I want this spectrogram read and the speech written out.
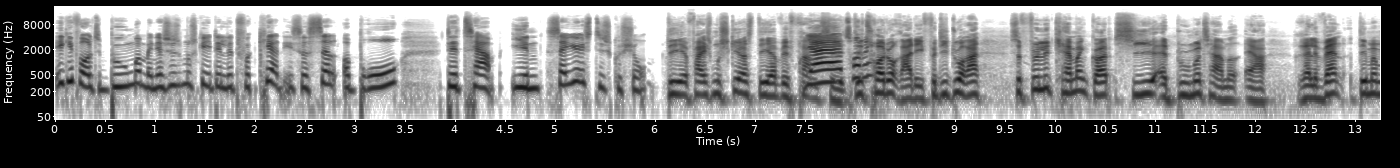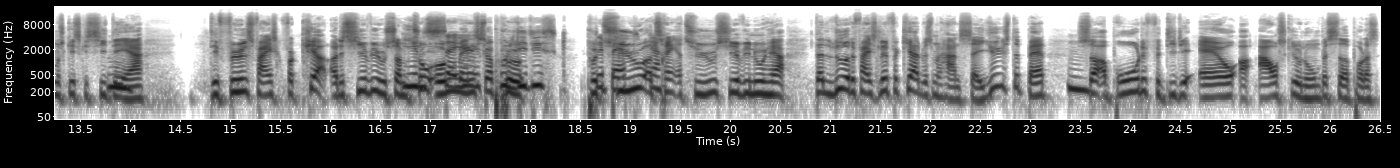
Ikke i forhold til boomer, men jeg synes måske, det er lidt forkert i sig selv at bruge det term i en seriøs diskussion. Det er faktisk måske også det, jeg vil frem Ja, til. jeg tror det det. tror jeg, du har ret i. Fordi du har ret. Selvfølgelig kan man godt sige, at boomertermet er relevant. Det, man måske skal sige, mm. det er, det føles faktisk forkert, og det siger vi jo som I to unge mennesker på, politisk på debat. 20 og ja. 23, siger vi nu her. Der lyder det faktisk lidt forkert, hvis man har en seriøs debat, mm. så at bruge det, fordi det er jo at afskrive nogen baseret på deres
